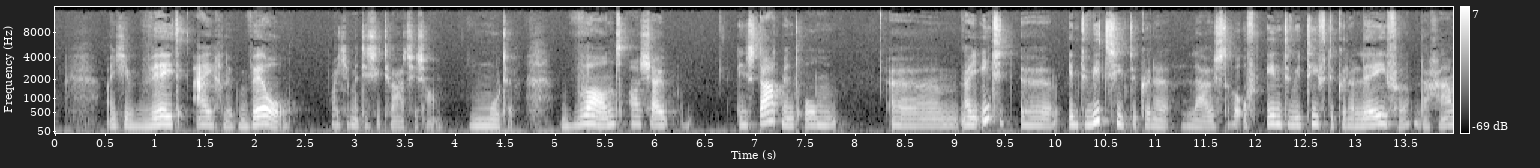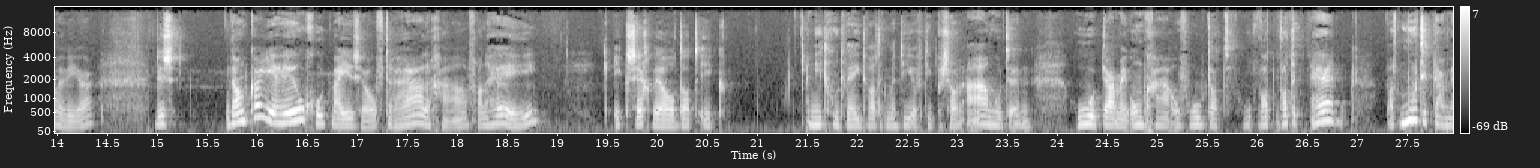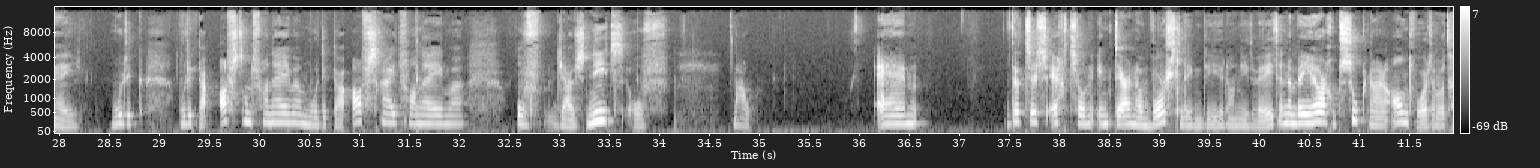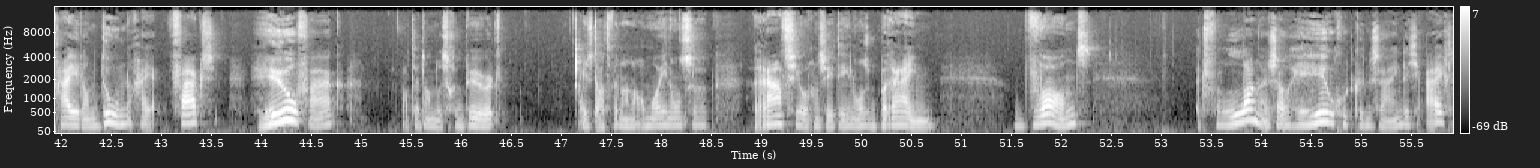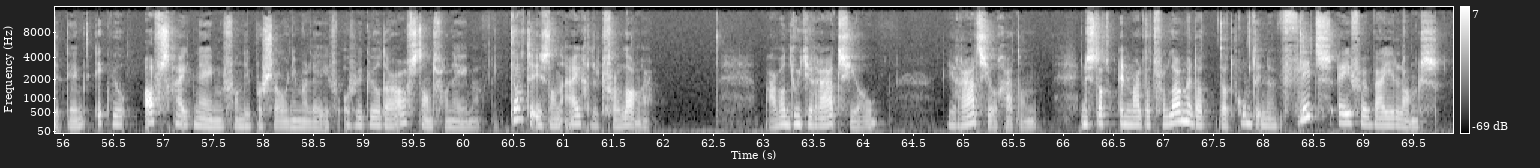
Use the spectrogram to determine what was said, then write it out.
Want je weet eigenlijk wel wat je met die situatie zou moeten. Want als jij in staat bent om ehm, naar je uh, intuïtie te kunnen luisteren of intuïtief te kunnen leven, daar gaan we weer. Dus dan kan je heel goed bij jezelf te raden gaan van hé, hey, ik zeg wel dat ik niet goed weet wat ik met die of die persoon aan moet en hoe ik daarmee omga of hoe dat, wat, wat, ik, hè, wat moet ik daarmee? Moet ik, moet ik daar afstand van nemen? Moet ik daar afscheid van nemen? Of juist niet? Of, nou, en dat is echt zo'n interne worsteling die je dan niet weet. En dan ben je heel erg op zoek naar een antwoord. En wat ga je dan doen? Dan ga je vaak, heel vaak, wat er dan dus gebeurt, is dat we dan allemaal in onze ratio gaan zitten, in ons brein. Want het verlangen zou heel goed kunnen zijn dat je eigenlijk denkt: ik wil afscheid nemen van die persoon in mijn leven, of ik wil daar afstand van nemen. Dat is dan eigenlijk het verlangen. Maar wat doet je ratio? Je ratio gaat dan. Dus dat, maar dat verlangen dat, dat komt in een flits even bij je langs.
